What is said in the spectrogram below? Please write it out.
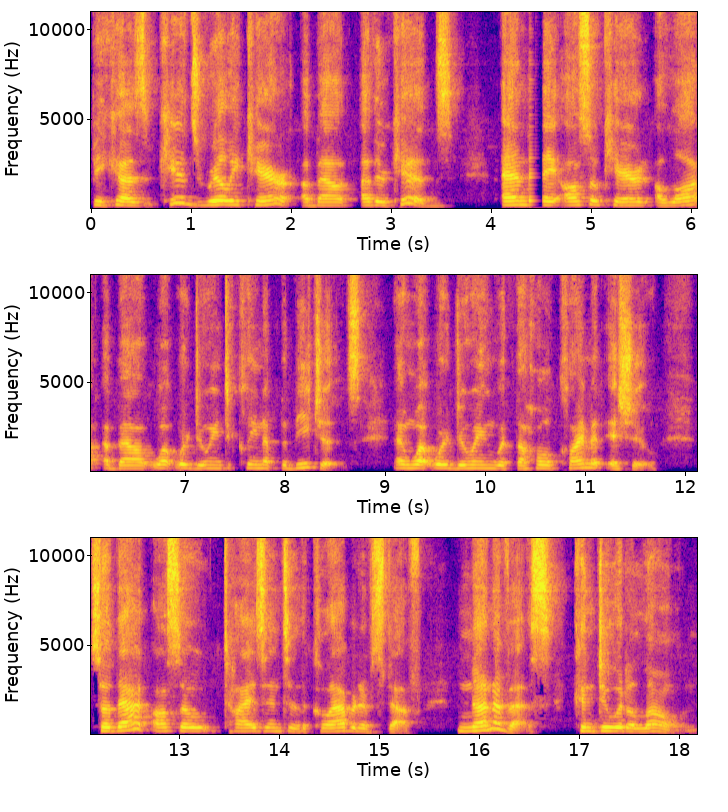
because kids really care about other kids. And they also cared a lot about what we're doing to clean up the beaches and what we're doing with the whole climate issue. So that also ties into the collaborative stuff. None of us can do it alone.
